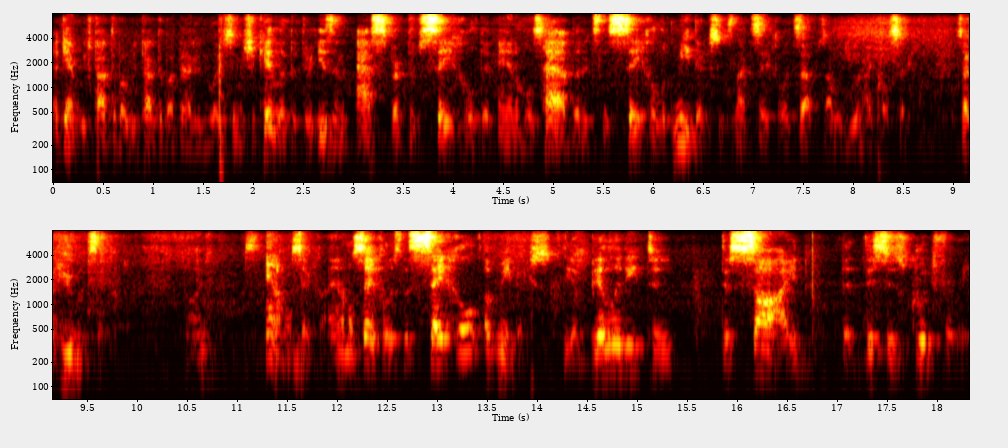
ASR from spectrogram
Again, we've talked about we talked about that in Leisim Shekela that there is an aspect of seichel that animals have, but it's the seichel of midas. It's not seichel itself. It's not what you and I call seichel. It's not human seichel. Right? animal seichel. Animal seichel is the seichel of midas, the ability to decide that this is good for me.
